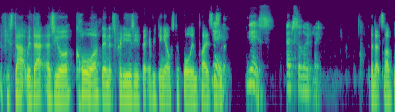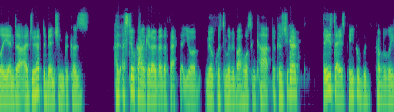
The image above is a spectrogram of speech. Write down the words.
if you start with that as your core, then it's pretty easy for everything else to fall in place, yeah. isn't it? Yes, absolutely. And that's lovely. And uh, I do have to mention because I, I, still can't get over the fact that your milk was delivered by horse and cart. Because you know, these days people would probably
